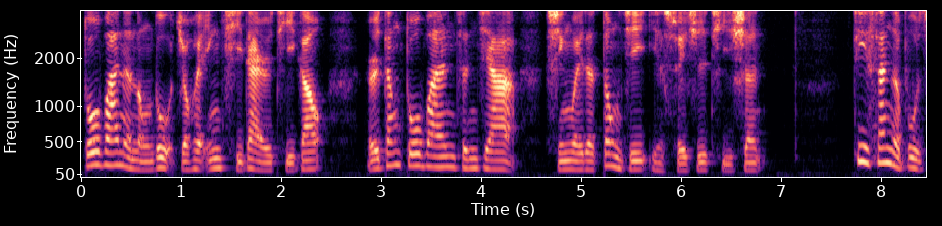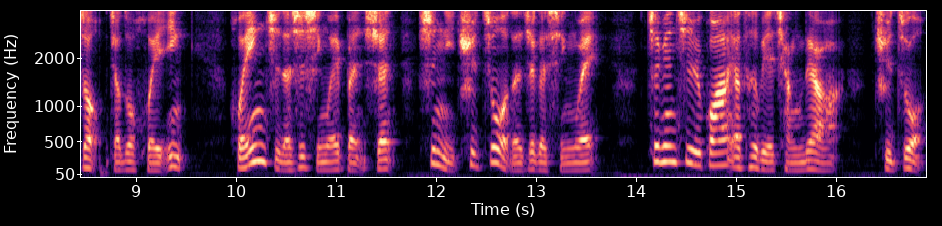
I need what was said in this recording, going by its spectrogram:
多巴胺的浓度就会因期待而提高，而当多巴胺增加，行为的动机也随之提升。第三个步骤叫做回应，回应指的是行为本身，是你去做的这个行为。这边智瓜要特别强调啊，去做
